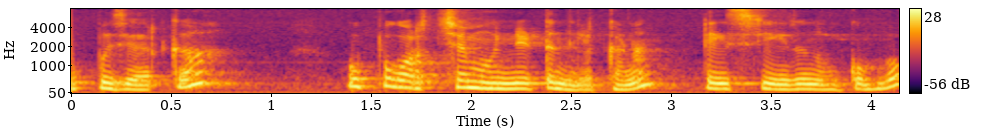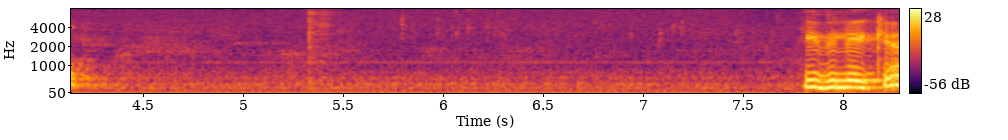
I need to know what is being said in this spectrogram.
ഉപ്പ് ചേർക്കുക. ഉപ്പ് കുറച്ച് മുന്നിട്ട് നിൽക്കണം. ടേസ്റ്റ് ചെയ്ത് നോക്കുമ്പോൾ. ഇതിലേക്ക്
